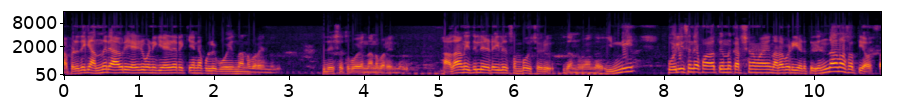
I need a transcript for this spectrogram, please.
അപ്പോഴത്തേക്ക് അന്ന് രാവിലെ ഏഴ് മണിക്ക് ഏഴരയ്ക്ക് തന്നെ പുള്ളി പോയെന്നാണ് പറയുന്നത്. വിദേശത്ത് പോയെന്നാണ് പറയുന്നത്. അതാണ് ഇതിലിടയിൽ സംഭവിച്ച ഒരു ഇതെന്ന് പറയുന്നത്. ഇനി പോലീസിന്റെ ഭാഗത്ത് നിന്ന് കർശനമായ നടപടിയെടുത്ത് എന്താണോ സത്യാവസ്ഥ?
